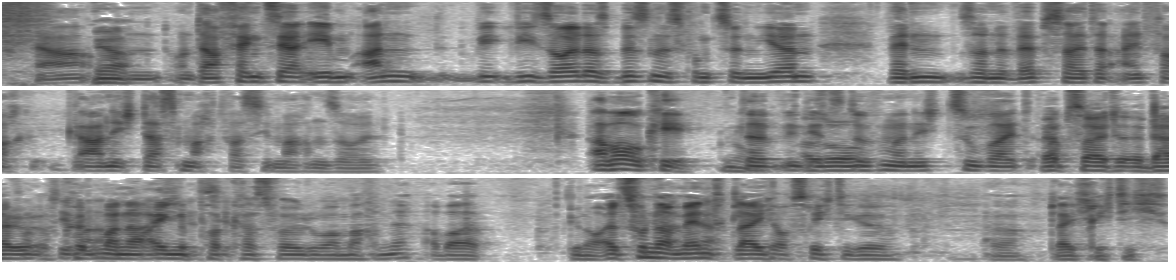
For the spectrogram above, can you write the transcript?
Ja, Ja. Und, und da fängt es ja eben an, wie, wie soll das Business funktionieren, wenn so eine Webseite einfach gar nicht das macht, was sie machen soll. Aber okay, da, jetzt Also, dürfen wir nicht zu weit. Webseite, da könnte man eine eigene. Podcast-Folge drüber machen, ne? Aber genau, als Fundament Ja, ja. gleich aufs richtige, ja, gleich richtig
